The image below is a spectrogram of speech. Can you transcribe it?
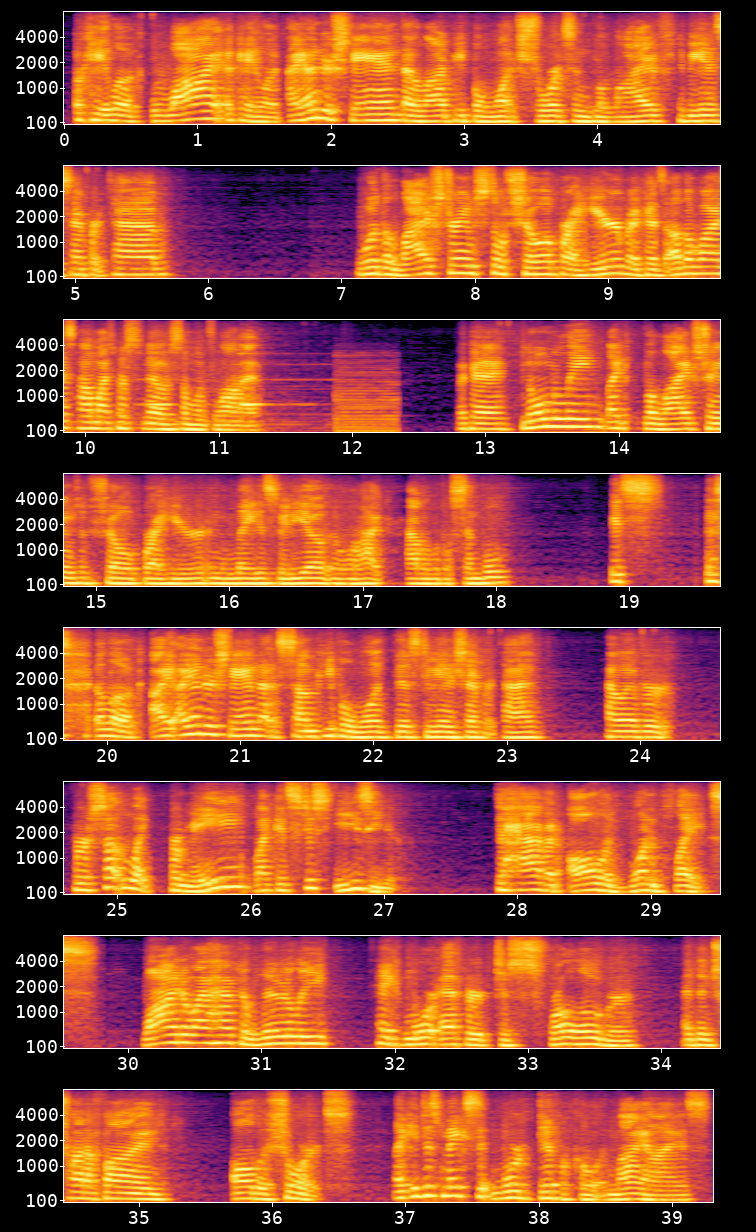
okay, look, why? Okay, look, I understand that a lot of people want shorts and the live to be in a separate tab. Will the live stream still show up right here? Because otherwise, how am I supposed to know if someone's live? Okay, normally, like, the live streams will show up right here in the latest video. It will like, have a little symbol. It's, it's look, I, I understand that some people want this to be in a separate tab. However, for something like, for me, like, it's just easier to have it all in one place. Why do I have to literally take more effort to scroll over and then try to find all the shorts? Like, it just makes it more difficult in my eyes.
